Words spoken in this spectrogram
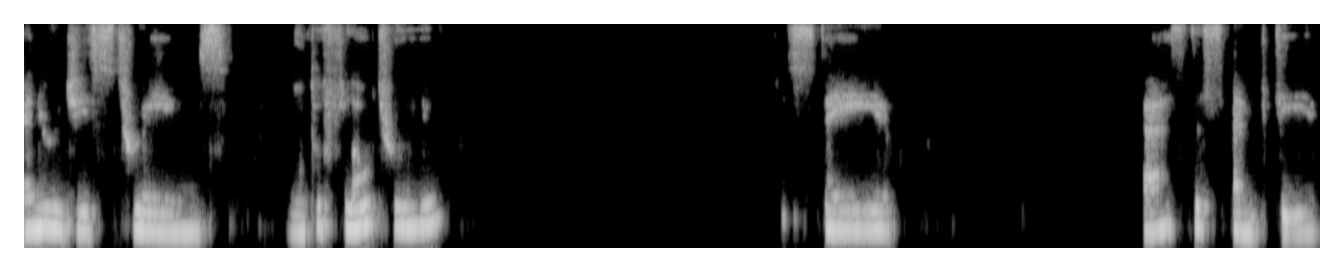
energy streams want to flow through you. Just stay as this empty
